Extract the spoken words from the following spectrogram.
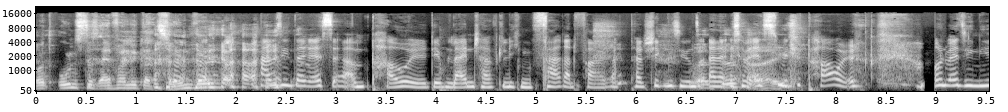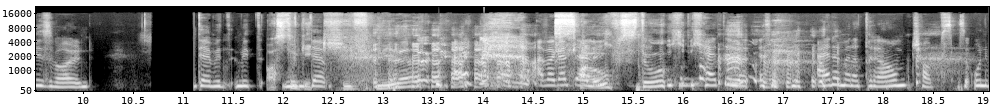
und uns das einfach nicht erzählen will? Haben Sie Interesse am Paul, dem leidenschaftlichen Fahrradfahrer? Dann schicken Sie uns What eine SMS fuck? mit Paul. Und wenn Sie Nils wollen, der mit, mit, Hast du mit gekifft, Nina? aber ganz ehrlich, Saufst du? ich, ich hätte, also einer meiner Traumjobs, also ohne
